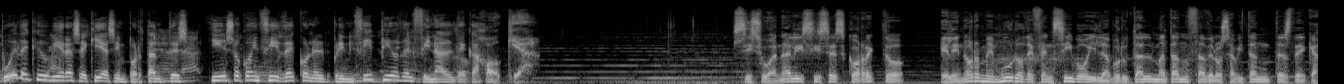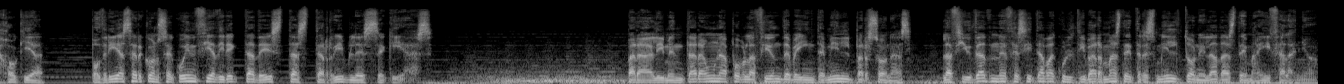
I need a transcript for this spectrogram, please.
Puede que hubiera sequías importantes y eso coincide con el principio del final de Cahokia. Si su análisis es correcto, el enorme muro defensivo y la brutal matanza de los habitantes de Cahokia podría ser consecuencia directa de estas terribles sequías. Para alimentar a una población de 20.000 personas, la ciudad necesitaba cultivar más de 3.000 toneladas de maíz al año.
